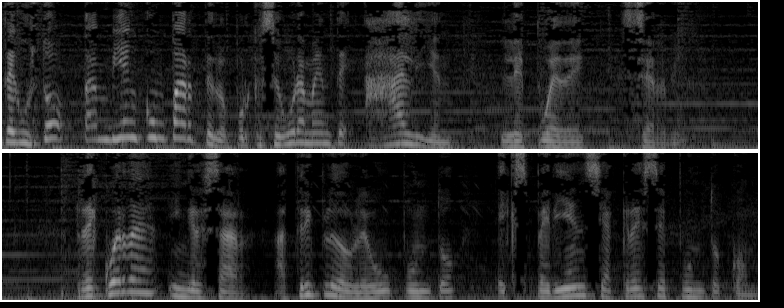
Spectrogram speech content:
te gustó, también compártelo, porque seguramente a alguien le puede servir. Recuerda ingresar a www.experienciacrece.com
